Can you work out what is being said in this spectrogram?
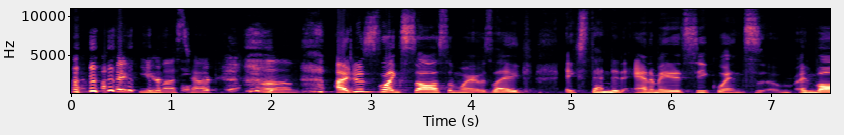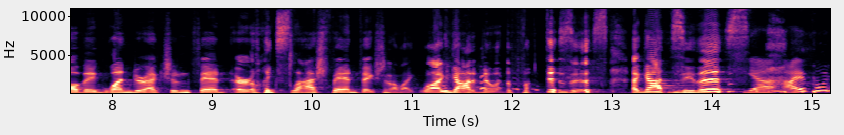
I'm, I'm You must for. have. Um, I just like saw somewhere it was like extended animated sequence involving One Direction fan or like slash fan fiction. I'm like, well, I gotta know what the fuck this is. I gotta see this. yeah, I've been,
